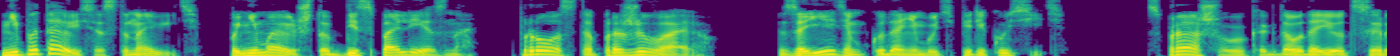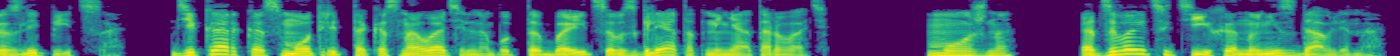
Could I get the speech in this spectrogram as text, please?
Не пытаюсь остановить. Понимаю, что бесполезно. Просто проживаю. Заедем куда-нибудь перекусить. Спрашиваю, когда удается разлепиться. Дикарка смотрит так основательно, будто боится взгляд от меня оторвать. «Можно». Отзывается тихо, но не сдавленно.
